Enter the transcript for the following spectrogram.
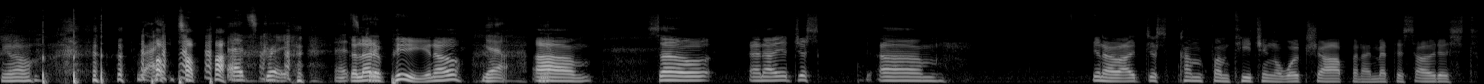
You know, Right. That's great. That's the letter great. P. You know, Yeah. yeah. um, so, and I had just, um, you know, I just come from teaching a workshop, and I met this artist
